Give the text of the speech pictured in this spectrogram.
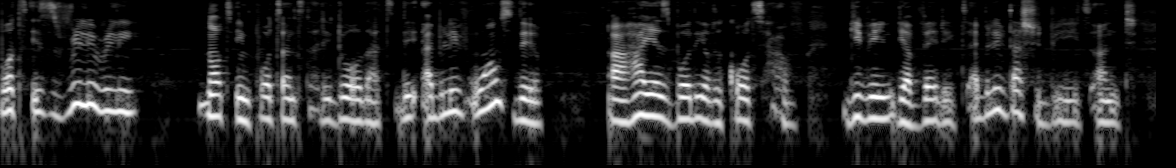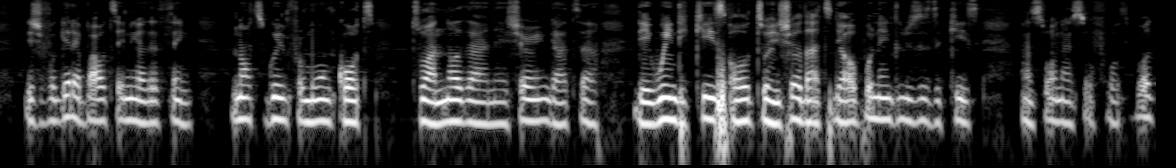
But it's really really not important that they do all that. They i believe once the uh, highest body of the courts have given their verdict i believe that should be it. And they should forget about any other thing not going from one court to another and ensuring that uh, they win the case or to ensure that their opponent loses the case and so on and so forth. But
